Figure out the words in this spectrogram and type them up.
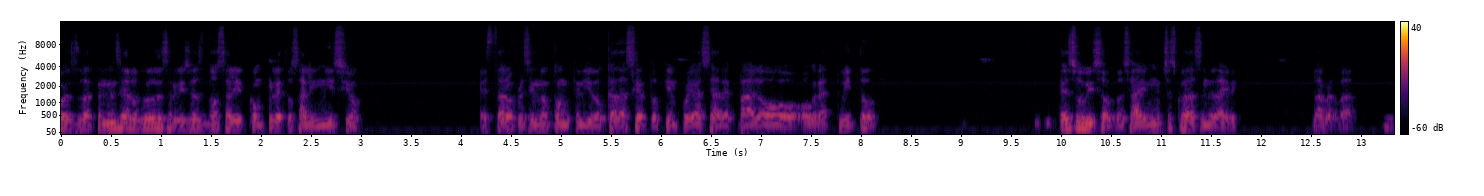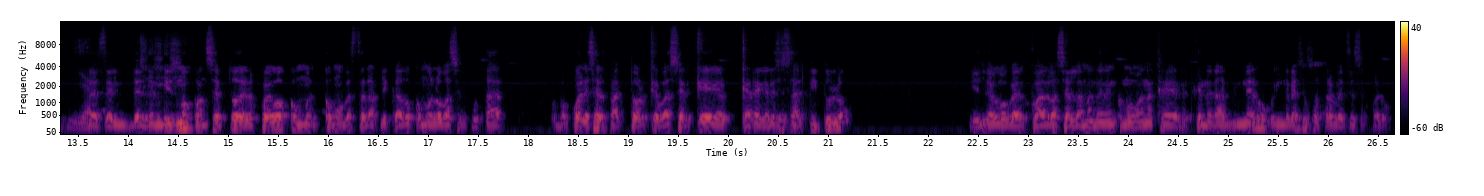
pues la tendencia de los juegos de servicio es no salir completos al inicio, estar ofreciendo contenido cada cierto tiempo, ya sea de pago o, o gratuito. Es Ubisoft, o sea, hay muchas cosas en el aire, la verdad. Desde el, desde Sí, el sí, mismo sí. concepto del juego, cómo, cómo va a estar aplicado, cómo lo vas a ejecutar, como cuál es el factor que va a hacer que, que regreses al título y luego ver cuál va a ser la manera en cómo van a querer generar dinero o ingresos a través de ese juego.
